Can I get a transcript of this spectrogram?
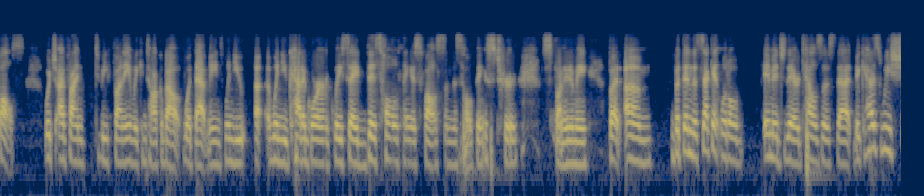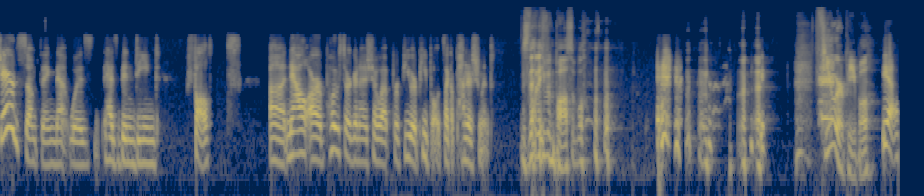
false, which I find to be funny, and we can talk about what that means when you uh, when you categorically say this whole thing is false and this whole thing is true. It's funny to me. But um, but then the second little image there tells us that because we shared something that was has been deemed false, uh, now our posts are going to show up for fewer people. It's like a punishment. Is that even possible? Fewer people. Yeah.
